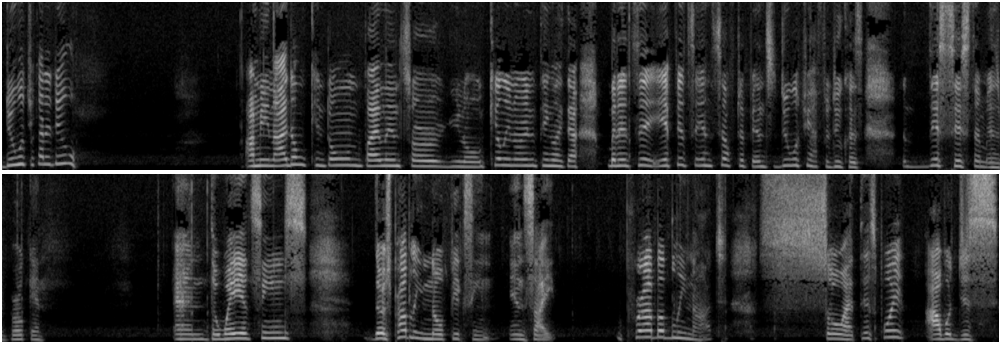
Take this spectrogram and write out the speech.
Do what you gotta do. I mean, I don't condone violence or you know killing or anything like that, but it's if it's in self defense, do what you have to do because this system is broken, and the way it seems, there's probably no fixing in sight. Probably not. So at this point, I would just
